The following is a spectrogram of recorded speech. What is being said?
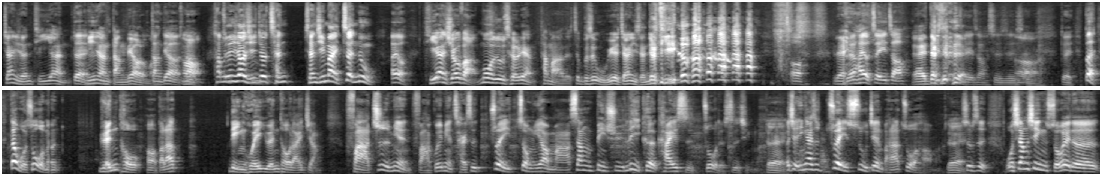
江启臣提案，对，民进党挡掉了嘛？挡掉了。哦，他们最新消息就陈陈其迈震怒，哎呦，提案修法没入车辆，他妈的，这不是五月江启臣就提了吗？哦，原来还有这一招，哎，对对对，这一招是是是，对，不，但我说我们源头哦，把它领回源头来讲。法治面、法规面才是最重要，马上必须立刻开始做的事情嘛。对，而且应该是最速件把它做好嘛。对，是不是？我相信所谓的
